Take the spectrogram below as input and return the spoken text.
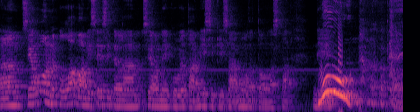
Ähm, siellä on lava, missä esitellään, siellä on niinku jotain missikisaa ja muuta tollasta. Niin, Woo! Okei.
